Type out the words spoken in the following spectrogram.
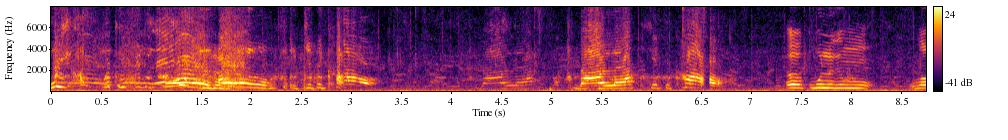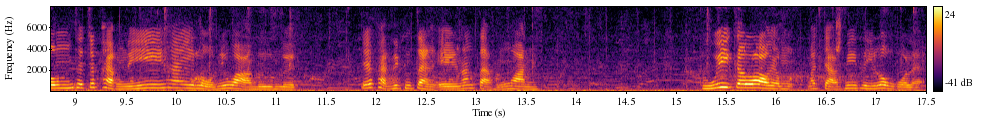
อุ้ยติดโอ้โหคิดไปเข้าดอนแล้วคิดไปเข้าเออกูลืมลงเทสแพ็กนี้ให้โหลดนี่หว่าลืมเลยเทสแพ็กที่กูแต่งเองตั้งแต่ทั้งวัน ถุยก็ลอกอย่างมาจากพี่ซีโร่กูแหละ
